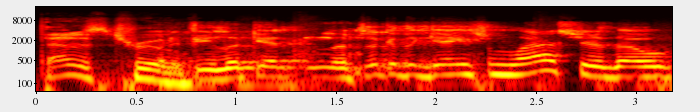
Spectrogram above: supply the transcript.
That is true. If you look at let's look at the games from last year though,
